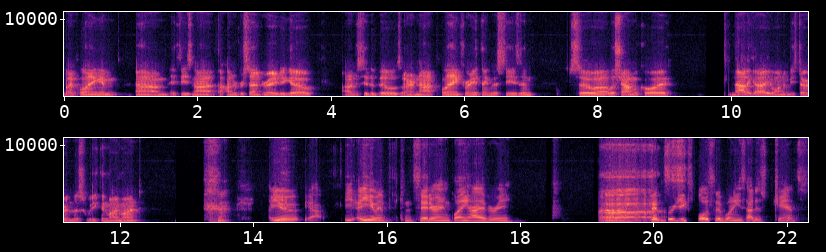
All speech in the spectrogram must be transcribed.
by playing him um, if he's not 100% ready to go. Obviously, the Bills are not playing for anything this season, so uh, LeSean McCoy not a guy you want to be starting this week in my mind. Are you? Yeah. Y- Are you even considering playing Ivory? Uh, Been pretty explosive when he's had his chance.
